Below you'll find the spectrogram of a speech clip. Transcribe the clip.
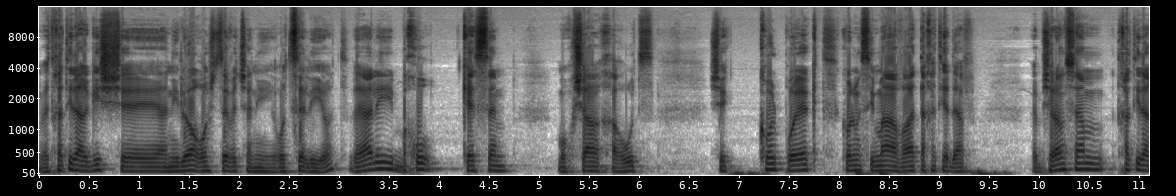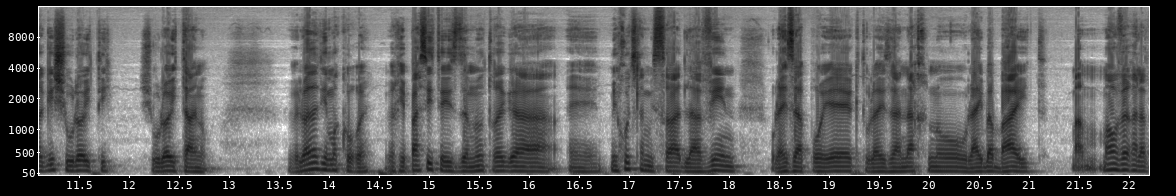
והתחלתי להרגיש שאני לא הראש צוות שאני רוצה להיות, והיה לי בחור, קסם, מוכשר, חרוץ, שכל פרויקט, כל משימה עברה תחת ידיו. ובשלב מסוים התחלתי להרגיש שהוא לא איתי, שהוא לא איתנו. ולא ידעתי מה קורה, וחיפשתי את ההזדמנות רגע אה, מחוץ למשרד להבין, אולי זה הפרויקט, אולי זה אנחנו, אולי בבית, מה, מה עובר עליו.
